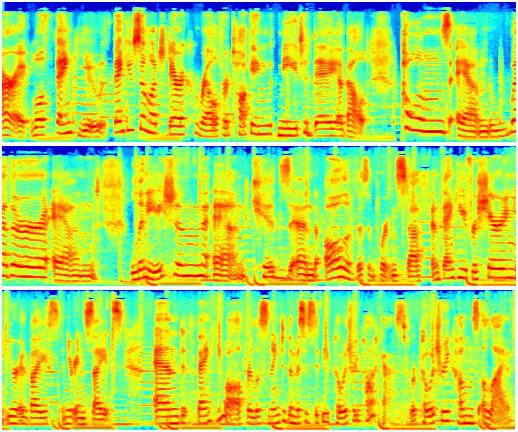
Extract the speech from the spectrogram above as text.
All right. Well, thank you. Thank you so much, Derrick Harriell, for talking with me today about poems and weather and lineation and kids and all of this important stuff. And thank you for sharing your advice and your insights. And thank you all for listening to the Mississippi Poetry Podcast, where poetry comes alive.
